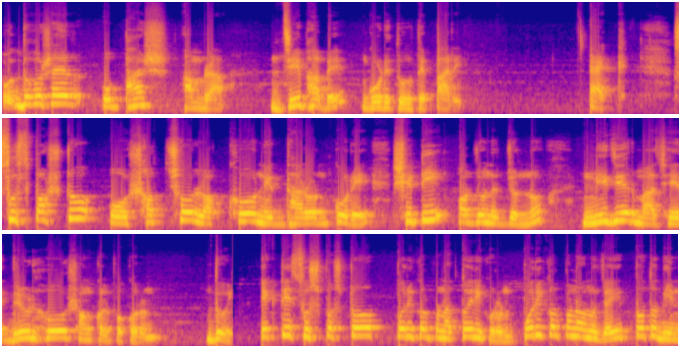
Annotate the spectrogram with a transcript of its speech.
অধ্যবসায়ের অভ্যাস আমরা যেভাবে গড়ে তুলতে পারি এক। সুস্পষ্ট ও স্বচ্ছ লক্ষ্য নির্ধারণ করে সেটি অর্জনের জন্য নিজের মাঝে দৃঢ় সংকল্প করুন। দুই, একটি সুস্পষ্ট পরিকল্পনা তৈরি করুন। পরিকল্পনা অনুযায়ী প্রতিদিন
